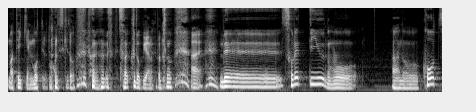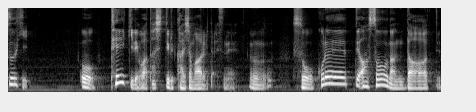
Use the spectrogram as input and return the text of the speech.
まあ、定期券持ってると思うんですけど そんなくどくやなくたっても、はい、でそれっていうのもあの交通費を定期で渡してる会社もあるみたいですね。うんそうこれってあそうなんだって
